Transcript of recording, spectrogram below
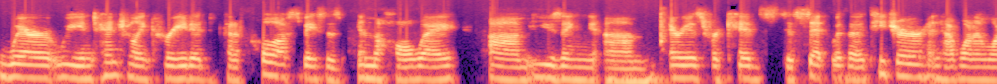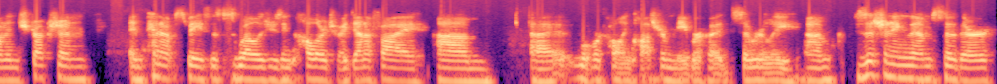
where we intentionally created kind of pull off spaces in the hallway um, using um, areas for kids to sit with a teacher and have one on one instruction and pin up space as well as using color to identify um, uh, what we're calling classroom neighborhoods. So, really um, positioning them so they're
